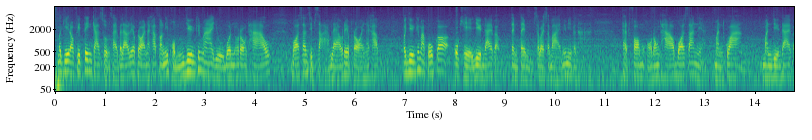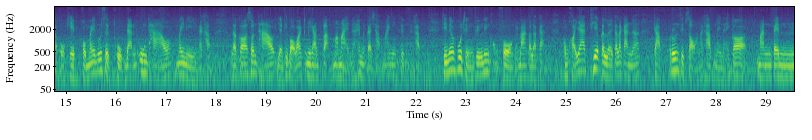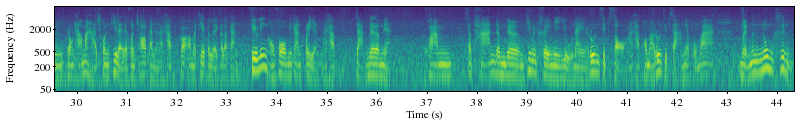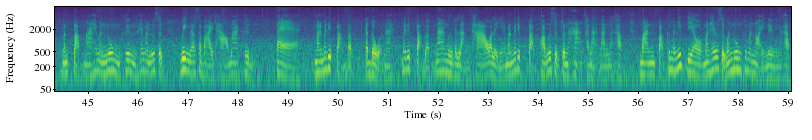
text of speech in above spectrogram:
เมื่อกี้เราฟิตติ้งการสวมใส่ไปแล้วเรียบร้อยนะครับ ตอนนี้ผมยืนขึ้นมาอยู่บนรองเท้าบอสตัน13 แล้วเรียบร้อยนะครับ พอยืนขึ้นมาปุ๊บก็โอเค ยืนได้แบบเต็มๆ สบายๆ ไม่มีปัญหา แพลตฟอร์มของรองเท้าบอสตันเนี่ยมันกว้างมันยืนได้แบบโอเค ผมไม่รู้สึกถูกดันอุ้งเท้าไม่มีนะครับ แล้วก็ส้นเท้าอย่างที่บอกว่ามีการปรับมาใหม่นะให้มันกระชับมากยิ่งขึ้นนะครับ ทีนี้มาพูดถึงฟิลลิ่งของโฟมกันบ้างก็แล้วกัน ผมขออนุญาตเทียบกันเลยก็แล้วกันนะกับรุ่น 12 นะครับไหนๆก็มันเป็นรองเท้ามหาชนที่หลายๆคนชอบกันนะครับ ก็เอามาเทียบกันเลยก็แล้วกันฟิลลิ่งของโฟมมีการเปลี่ยนนะครับจากเดิมเนี่ย ความสถานเดิมๆที่มันเคยมีอยู่ในรุ่น 12 นะครับ พอมารุ่น 13 เนี่ยผมว่าเหมือนมันนุ่มขึ้น มันปรับมาให้มันนุ่มขึ้น ให้มันรู้สึกวิ่งแล้วสบายเท้ามากขึ้น แต่มันไม่ได้ปรับแบบกระโดดนะ ไม่ได้ปรับแบบหน้ามือเป็นหลังเท้าอะไรเงี้ย มันไม่ได้ปรับความรู้สึกจนห่างขนาดนั้นนะครับ มันปรับขึ้นมานิดเดียว มันให้รู้สึกว่านุ่มขึ้นมาหน่อยนึงนะครับ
